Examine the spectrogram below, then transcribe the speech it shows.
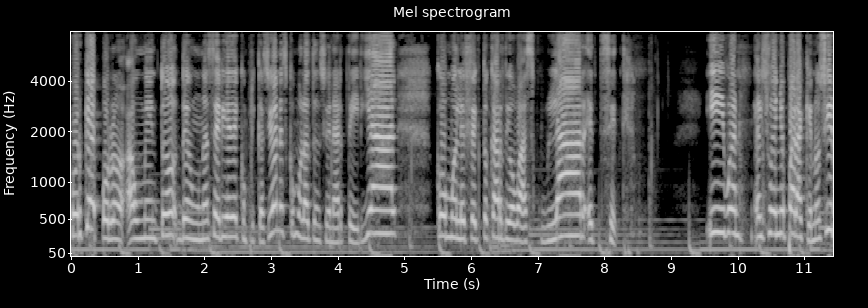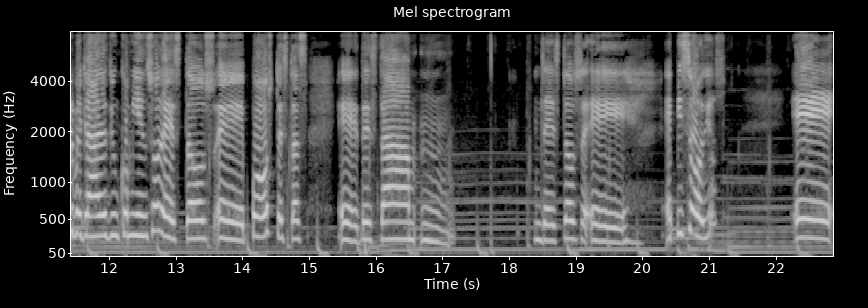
¿Por qué? Por aumento de una serie de complicaciones como la tensión arterial, como el efecto cardiovascular, etc. Y bueno, el sueño para qué nos sirve ya desde un comienzo de estos eh, posts, de estas, eh, de esta, mm, de estos eh, episodios, eh,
